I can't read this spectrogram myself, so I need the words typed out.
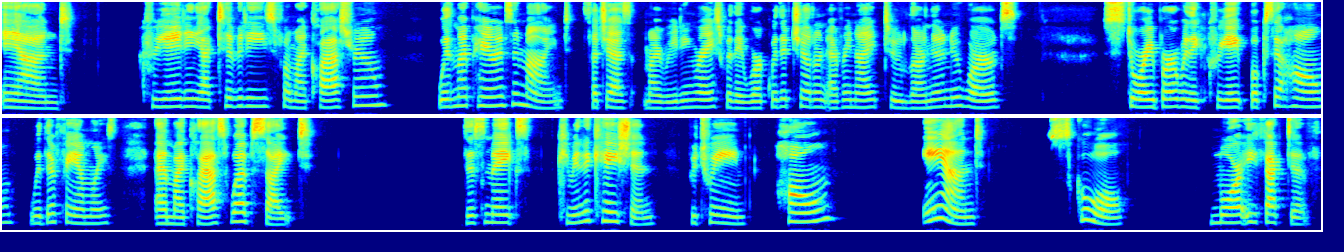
and creating activities for my classroom with my parents in mind, such as my reading race, where they work with the children every night to learn their new words, Storybird, where they create books at home with their families, and my class website. This makes communication between home and school more effective.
